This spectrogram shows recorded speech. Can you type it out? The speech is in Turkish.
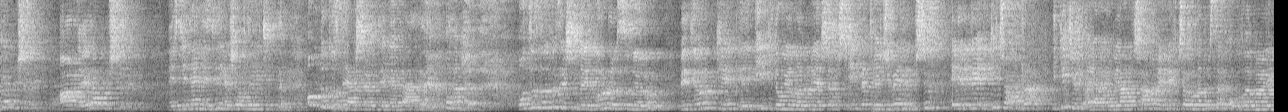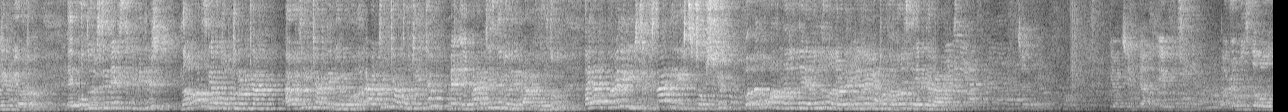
hazırlık yapmıştık. Arda'ya yapmıştık. Nesilden nesile yaş ortaya çıktı. 19 yaşlarındayım efendim. 39 yaşındayım, gururla sunuyorum. Ve diyorum ki e, ilk de o yıllarımı yaşamış, ilk de tecrübe edilmişim. Elimde iki çapta, iki çift ayakkabı yanlış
